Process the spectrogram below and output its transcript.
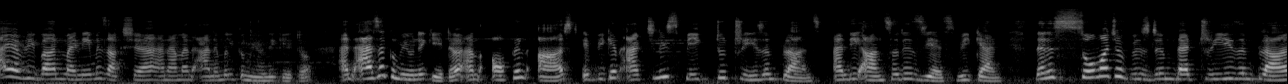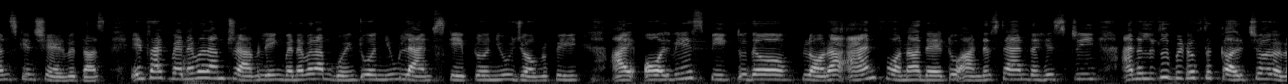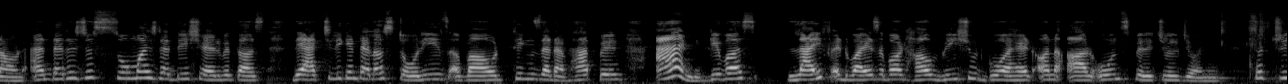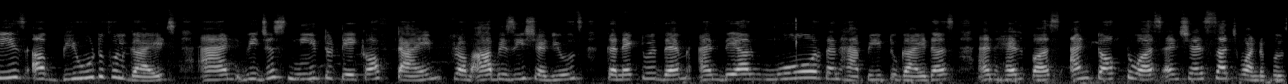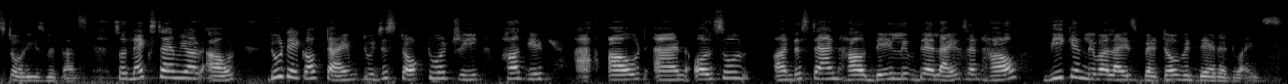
Hi everyone, my name is Akshaya and I'm an animal communicator. And as a communicator, I'm often asked if we can actually speak to trees and plants. And the answer is yes, we can. There is so much of wisdom that trees and plants can share with us. In fact, whenever I'm traveling, whenever I'm going to a new landscape, to a new geography, I always speak to the flora and fauna there to understand the history and a little bit of the culture around. And there is just so much that they share with us. They actually can tell us stories about things that have happened and give us life advice about how we should go ahead on our own spiritual journey. So trees are beautiful guides and we just need to take off time from our busy schedules, connect with them and they are more than happy to guide us and help us and talk to us and share such wonderful stories with us. So next time you are out, do take off time to just talk to a tree, hug it out and also understand how they live their lives and how we can live our lives better with their advice.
